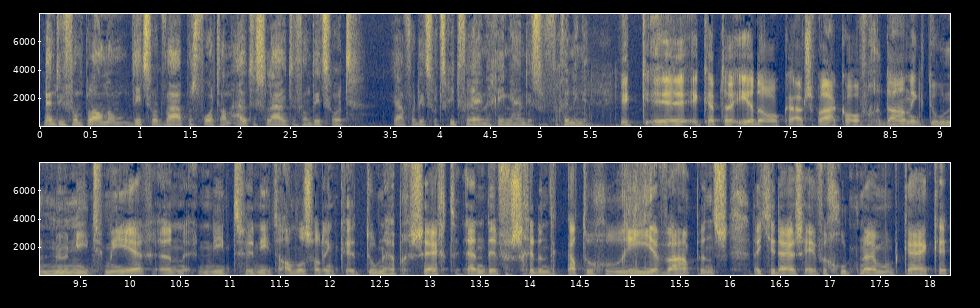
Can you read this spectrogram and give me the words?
Bent u van plan om dit soort wapens voortaan uit te sluiten van dit soort ja, voor dit soort schietverenigingen en dit soort vergunningen? Ik, eh, ik heb daar eerder ook uitspraken over gedaan. Ik doe nu niet meer en niet, niet anders wat ik eh, toen heb gezegd. En de verschillende categorieën wapens, dat je daar eens even goed naar moet kijken.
